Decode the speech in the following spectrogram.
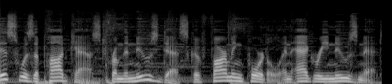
This was a podcast from the news desk of Farming Portal and Agri Newsnet.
